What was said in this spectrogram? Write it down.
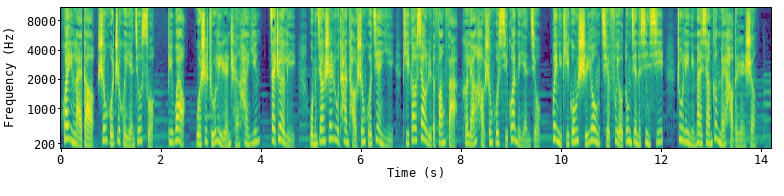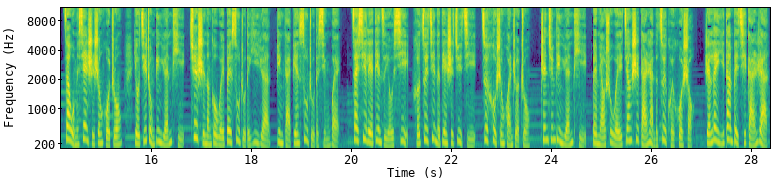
欢迎来到生活智慧研究所，Be Well，我是主理人陈汉英。在这里，我们将深入探讨生活建议、提高效率的方法和良好生活习惯的研究，为你提供实用且富有洞见的信息，助力你迈向更美好的人生。在我们现实生活中，有几种病原体确实能够违背宿主的意愿，并改变宿主的行为。在系列电子游戏和最近的电视剧集《最后生还者》中，真菌病原体被描述为僵尸感染的罪魁祸首。人类一旦被其感染，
